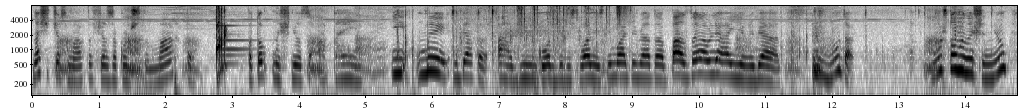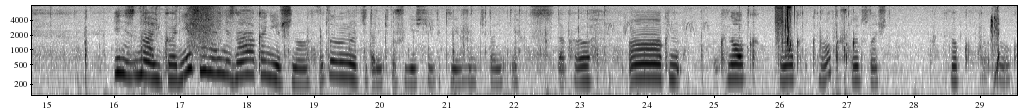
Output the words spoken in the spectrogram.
У нас сейчас марта. Сейчас закончится марта. Потом начнется апрель. И мы, ребята, один год будем с вами снимать, ребята. Поздравляю, ребят. ну так. Ну что мы начнем? Я не знаю, конечно, я не знаю, конечно. Вот ну, Титаники тоже есть такие же Титаники. Так, э, э, кн кнок, кнок, кнок, что это значит? Кнок, кнок.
